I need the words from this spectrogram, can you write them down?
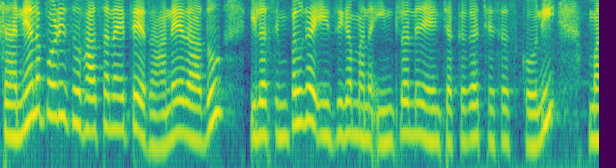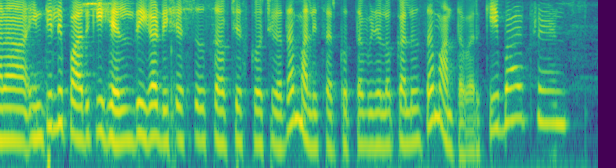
ధనియాల పొడి సుహాసన అయితే రానే రాదు. ఇలా సింపుల్గా ఈజీగా మన ఇంట్లోనే ఏం చక్కగా చేసేసుకొని మన ఇంటిలి పాదికి హెల్తీగా డిషెస్ సర్వ్ చేసుకోవచ్చు కదా. మళ్ళీ సార్ కొత్త వీడియోలో కలుద్దాం. అంతవరకు బాయ్ ఫ్రెండ్స్.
